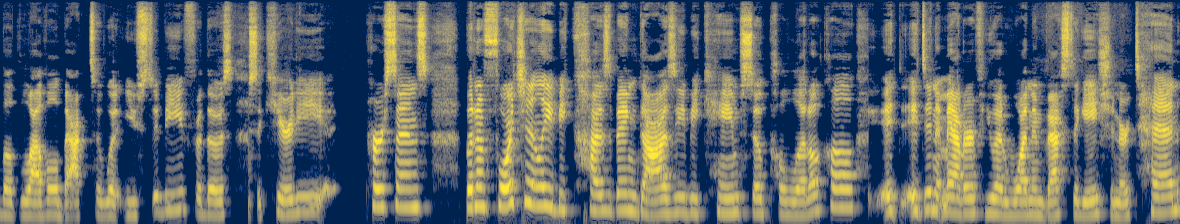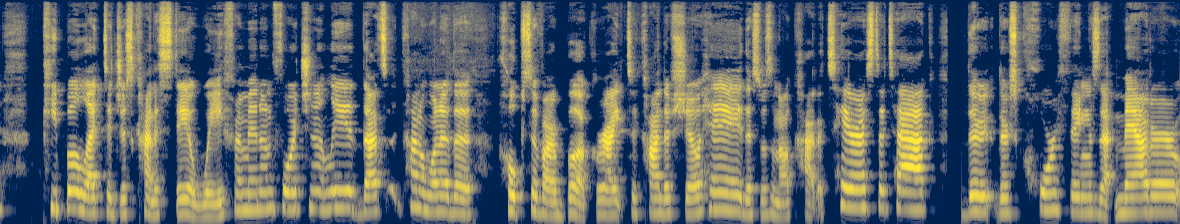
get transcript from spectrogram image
the level back to what it used to be for those security persons. But unfortunately, because Benghazi became so political, it, it didn't matter if you had one investigation or 10. People like to just kind of stay away from it, unfortunately. That's kind of one of the hopes of our book, right? To kind of show, hey, this was an Al Qaeda terrorist attack. There, there's core things that matter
